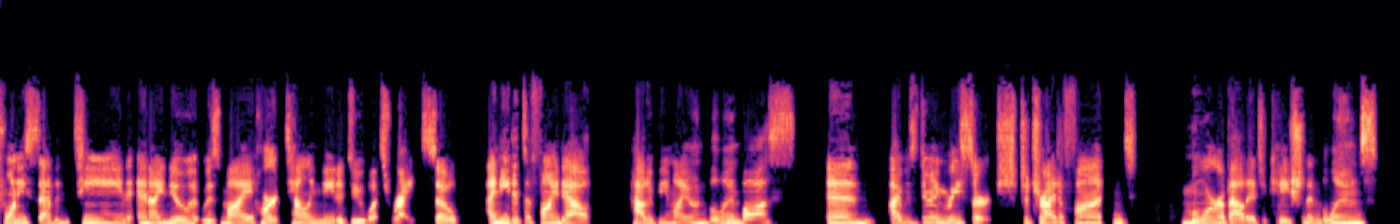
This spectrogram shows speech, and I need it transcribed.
2017 and I knew it was my heart telling me to do what's right. So I needed to find out how to be my own balloon boss. And I was doing research to try to find more about education in balloons.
